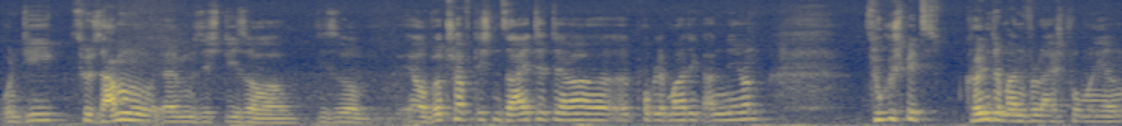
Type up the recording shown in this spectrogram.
Und die zusammen ähm, sich dieser, dieser eher wirtschaftlichen Seite der äh, Problematik annähern. Zugespitzt könnte man vielleicht formulieren,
